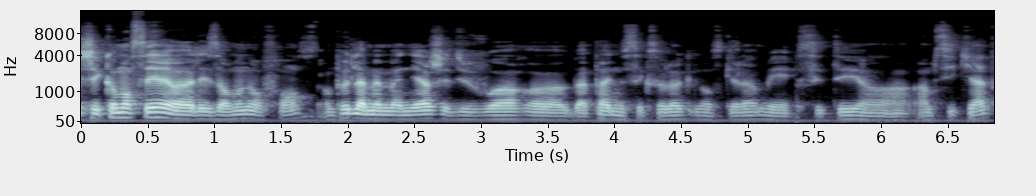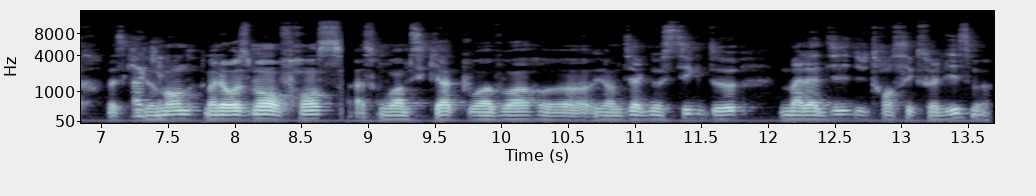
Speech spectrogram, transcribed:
J'ai commencé euh, les hormones en France, un peu de la même manière, j'ai dû voir, euh, bah, pas une sexologue dans ce cas-là, mais c'était un, un psychiatre, parce qu'il demande, malheureusement en France, à ce qu'on voit un psychiatre pour avoir un diagnostic de maladie du transsexualisme.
